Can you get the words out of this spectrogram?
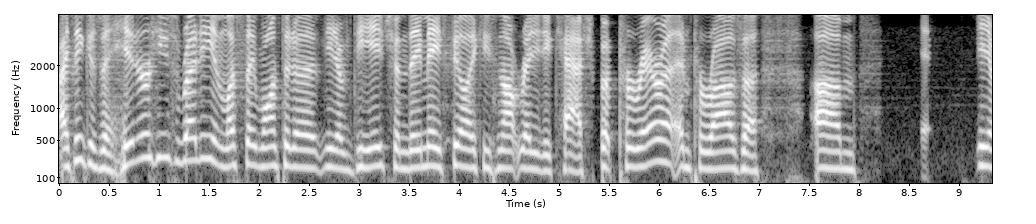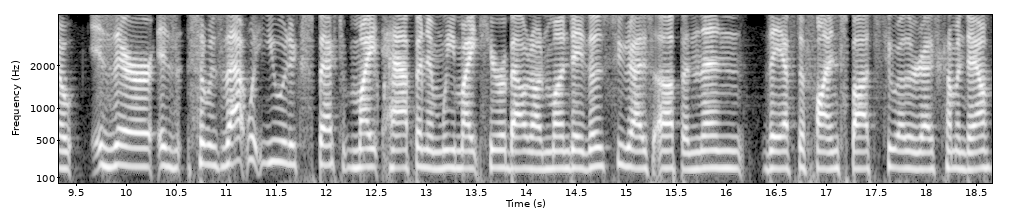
I think as a hitter, he's ready. Unless they wanted to, you know, DH him, they may feel like he's not ready to catch. But Pereira and Peraza, um, you know, is there is so is that what you would expect might happen, and we might hear about on Monday? Those two guys up, and then they have to find spots. Two other guys coming down.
